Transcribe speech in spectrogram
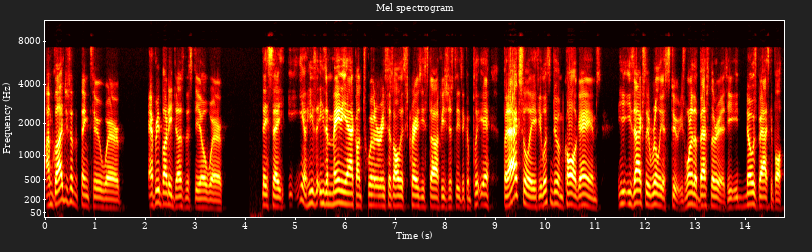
I'm glad you said the thing too, where everybody does this deal where they say, you know, he's he's a maniac on Twitter. He says all this crazy stuff. He's just he's a complete. Yeah. But actually, if you listen to him call games, he, he's actually really astute. He's one of the best there is. He, he knows basketball.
